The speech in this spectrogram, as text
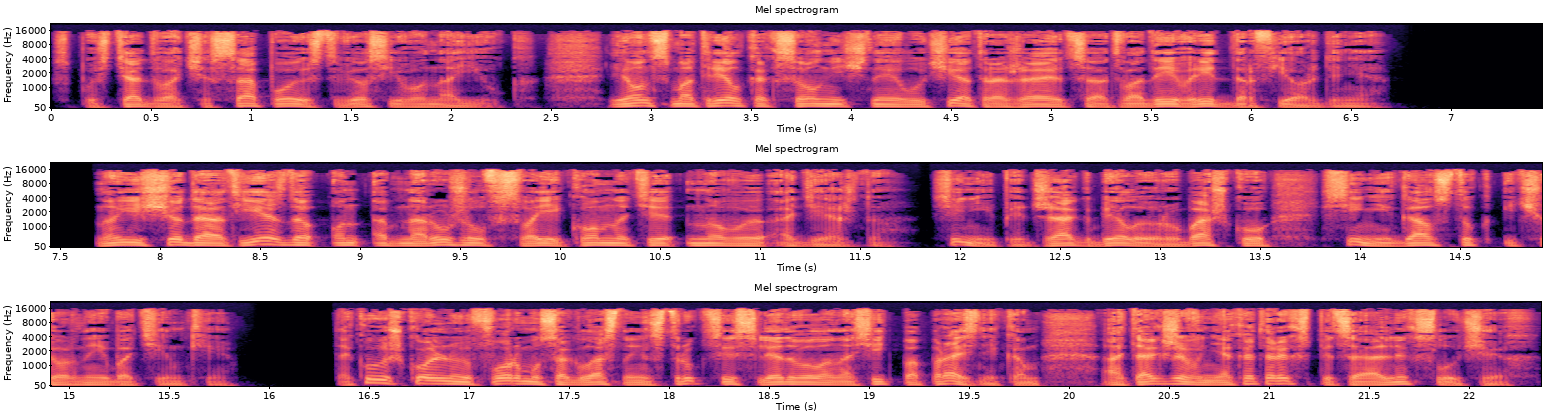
Спустя два часа поезд вез его на юг, и он смотрел, как солнечные лучи отражаются от воды в Риддерфьордене. Но еще до отъезда он обнаружил в своей комнате новую одежду. Синий пиджак, белую рубашку, синий галстук и черные ботинки. Такую школьную форму, согласно инструкции, следовало носить по праздникам, а также в некоторых специальных случаях.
